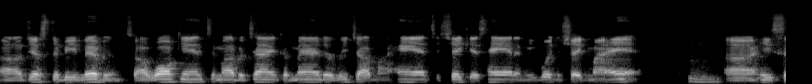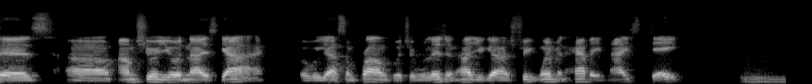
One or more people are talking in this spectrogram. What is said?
uh, just to be living. So I walk into my battalion commander, reach out my hand to shake his hand, and he wouldn't shake my hand. Mm. Uh, he says, uh, "I'm sure you're a nice guy, but we got some problems with your religion. How you guys treat women? Have a nice day." Mm.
